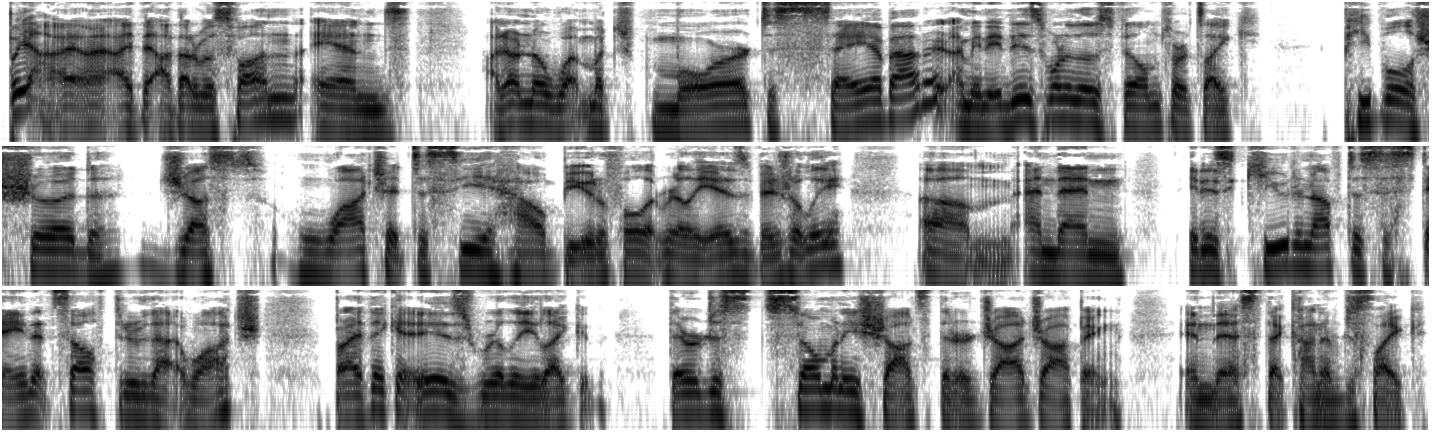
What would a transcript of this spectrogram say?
but yeah, I, I, th- I, thought it was fun, and I don't know what much more to say about it. I mean, it is one of those films where it's like people should just watch it to see how beautiful it really is visually, um, and then it is cute enough to sustain itself through that watch. But I think it is really like there are just so many shots that are jaw dropping in this that kind of just like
